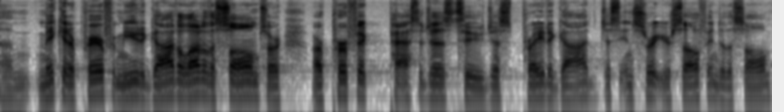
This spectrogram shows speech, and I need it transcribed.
Um, make it a prayer from you to God. A lot of the Psalms are, are perfect passages to just pray to God. Just insert yourself into the Psalm.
